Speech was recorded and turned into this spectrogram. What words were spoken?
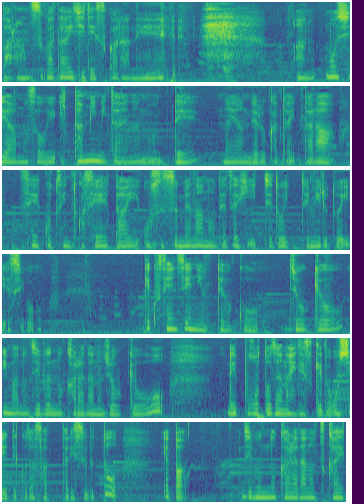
タンスが大事ですからね。あのもしあのそういう痛みみたいなので悩んでる方いたら整骨院とか整体おすすめなので是非一度行ってみるといいですよ。結構先生によってはこう状況今の自分の体の状況をレポートじゃないですけど教えてくださったりするとやっぱ自分の体の使い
